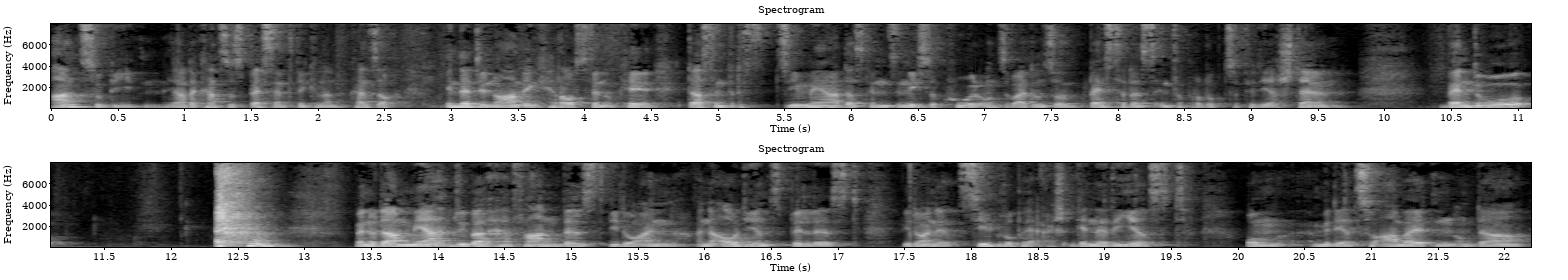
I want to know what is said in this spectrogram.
anzubieten. Ja, da kannst du es besser entwickeln. Du kannst auch in der Dynamik herausfinden, okay, das interessiert sie mehr, das finden sie nicht so cool und so weiter und so ein besseres Infoprodukt für die erstellen. Wenn du, wenn du da mehr darüber erfahren willst, wie du ein, eine Audience bildest, wie du eine Zielgruppe generierst, um mit denen zu arbeiten, um da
